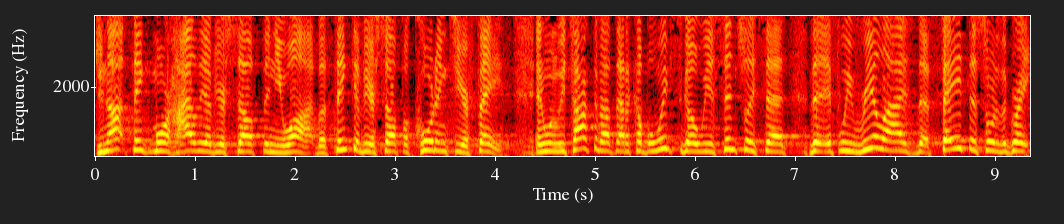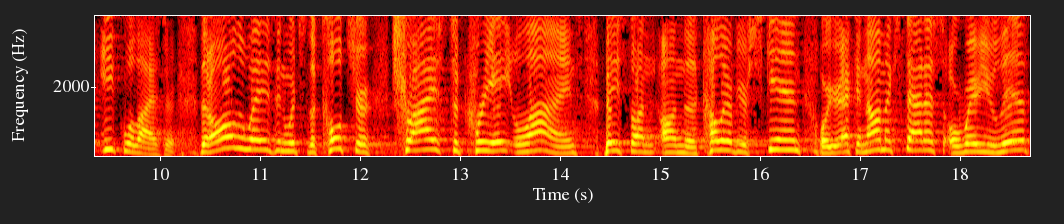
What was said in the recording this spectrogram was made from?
Do not think more highly of yourself than you ought, but think of yourself according to your faith. And when we talked about that a couple weeks ago, we essentially said that if we realize that faith is sort of the great equalizer, that all the ways in which the culture tries to create lines based on, on the color of your skin or your economic status or where you live, live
